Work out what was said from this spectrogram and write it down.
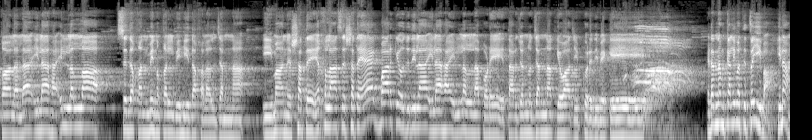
ক্বালা লা ইলাহা ইল্লাল্লাহ, সিদকান মিন কলবিহি দাখালাল জান্নাহ। ঈমানের সাথে, ইখলাসের সাথে একবার কেউ যদি লা ইলাহা ইল্লাল্লাহ পড়ে, তার জন্য জান্নাত জান্নাতকে ওয়াজিব করে দিবে কে? এটার নাম কালিমাতে তৈয়বা। কি নাম?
